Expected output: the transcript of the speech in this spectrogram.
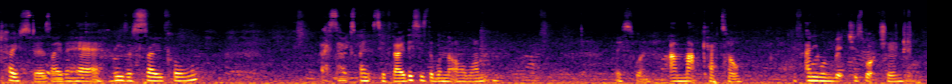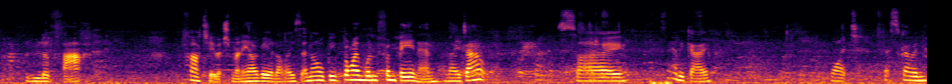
toasters over here. These are so cool. They're so expensive though. This is the one that I want. This one. And map kettle. If anyone rich is watching, love that. Far too much money, I realise. And I'll be buying one from B&M, no doubt. So, there we go. Right, let's go and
